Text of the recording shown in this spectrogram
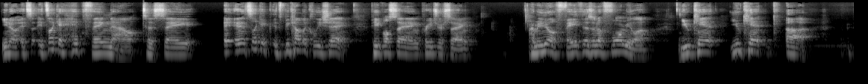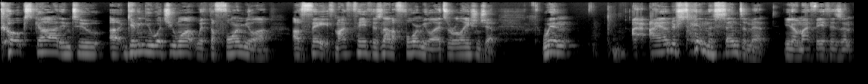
You know, it's it's like a hip thing now to say, and it's like a, it's become a cliche. People saying, preachers saying, I mean, know, faith isn't a formula. You can't you can't uh, coax God into uh, giving you what you want with the formula of faith. My faith is not a formula; it's a relationship. When I, I understand the sentiment, you know, my faith isn't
